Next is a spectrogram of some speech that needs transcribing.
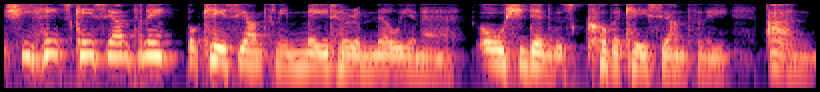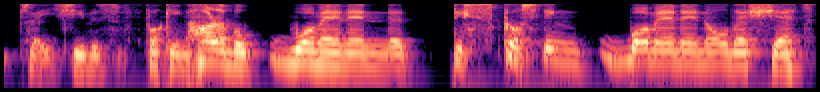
she hates Casey Anthony, but Casey Anthony made her a millionaire. All she did was cover Casey Anthony and say she was a fucking horrible woman and a disgusting woman and all this shit.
